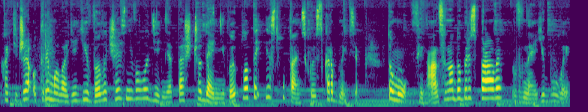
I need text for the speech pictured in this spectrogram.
Хатідже отримала її величезні володіння та щоденні виплати із султанської скарбниці. Тому фінанси на добрі справи в неї були.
